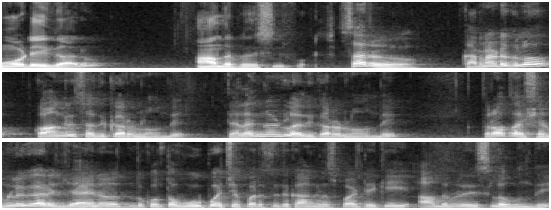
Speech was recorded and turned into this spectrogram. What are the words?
మోడీ గారు ఆంధ్రప్రదేశ్ నుంచి పోటీ. సార్ కర్ణాటకలో కాంగ్రెస్ అధికారంలో ఉంది తెలంగాణలో అధికారంలో ఉంది తర్వాత షర్మిల గారి జాయిన్ అవుతుంది కొంత ఊపు వచ్చే పరిస్థితి కాంగ్రెస్ పార్టీకి ఆంధ్రప్రదేశ్లో ఉంది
